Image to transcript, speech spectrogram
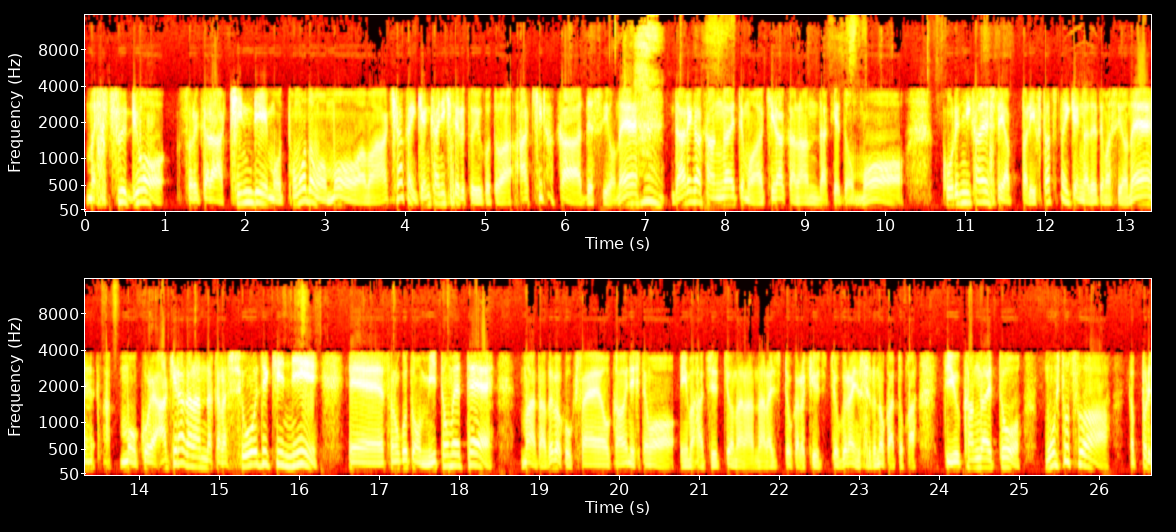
まあ、質量、それから金利もともどももう、まあ、明らかに限界に来てるということは明らかですよね、はい、誰が考えても明らかなんだけども、これに関してやっぱり2つの意見が出てますよね。もうこれ明らかなんだから正直に、えー、そのことを認めて、まあ、例えば国債を買うにしても、今80兆なら70兆から90兆ぐらいにするのかとかっていう考えと、もう一つは、やっぱり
